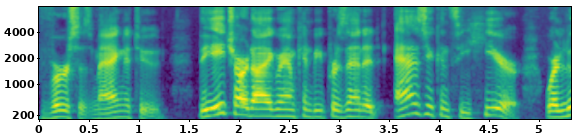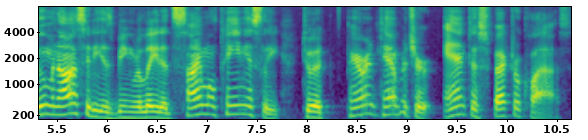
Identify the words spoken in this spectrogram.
versus magnitude. The HR diagram can be presented as you can see here, where luminosity is being related simultaneously to apparent temperature and to spectral class.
